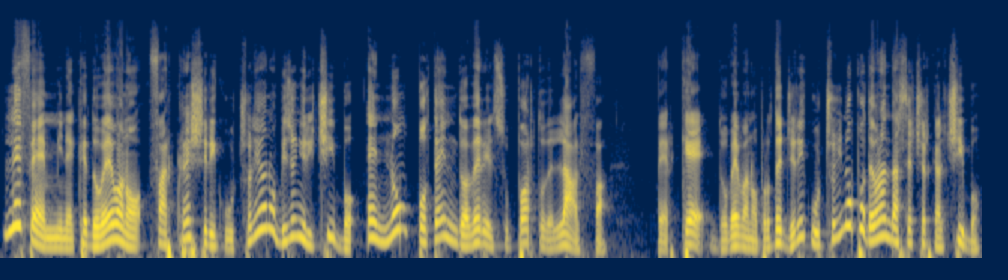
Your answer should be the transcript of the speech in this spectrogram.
Le femmine che dovevano far crescere i cuccioli avevano bisogno di cibo e non potendo avere il supporto dell'alfa perché dovevano proteggere i cuccioli, non potevano andarsi a cercare il cibo.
